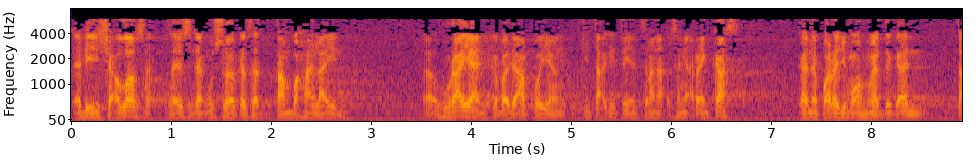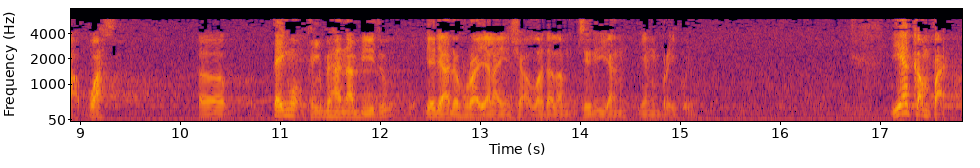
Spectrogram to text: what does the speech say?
Jadi insya-Allah saya sedang usahakan satu tambahan lain. Uh, huraian kepada apa yang kita kita yang sangat sangat ringkas. Kerana para jemaah mengatakan tak puas uh, tengok kelebihan Nabi itu jadi ada huraian lain insya-Allah dalam siri yang yang berikut. Yang keempat,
